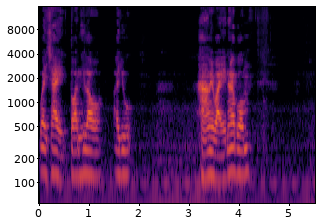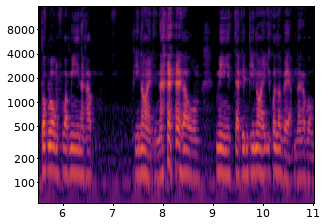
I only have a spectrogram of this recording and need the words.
ไว้ใช่ตอนที่เราอายุหาไม่ไหวนะครับผม ตกลงว่ามีนะครับ พี่น้อยนะครับผมมีแต่เป็นพี่น้อยอีกคนละแบบนะครับผม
